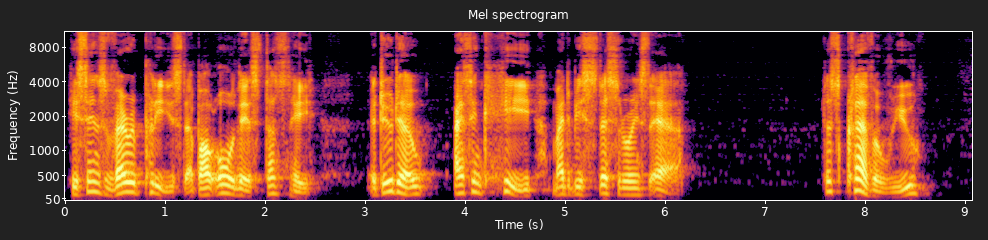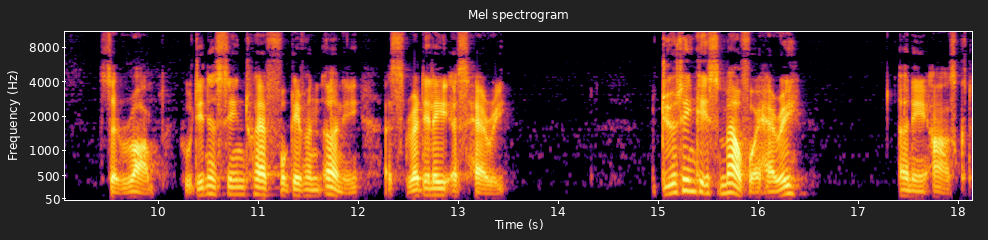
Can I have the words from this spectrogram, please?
He seems very pleased about all this, doesn't he? Do you know, I think he might be Slytherin's heir. That's clever of you, said Ron, who didn't seem to have forgiven Ernie as readily as Harry. Do you think it's Malfoy, Harry? Ernie asked.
